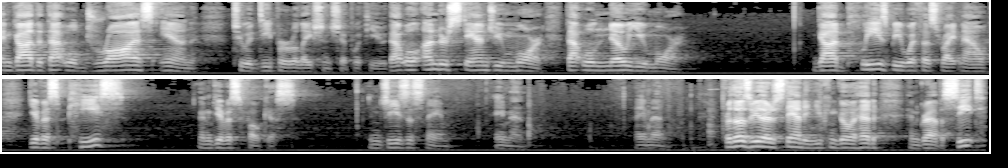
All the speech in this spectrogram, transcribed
And God, that that will draw us in to a deeper relationship with you, that will understand you more, that will know you more. God, please be with us right now. Give us peace and give us focus. In Jesus' name. Amen. Amen. For those of you that are standing, you can go ahead and grab a seat,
